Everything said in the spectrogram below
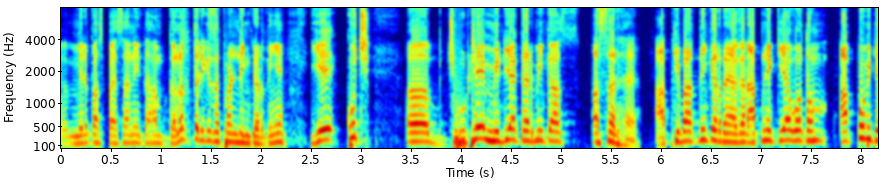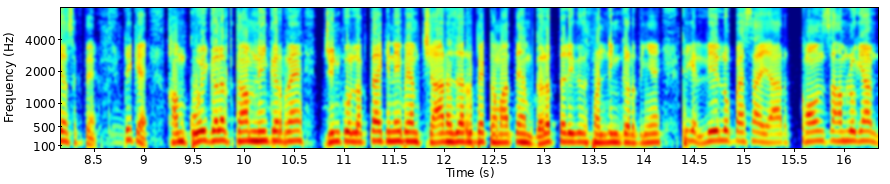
मेरे पास पैसा नहीं था, हम गलत तरीके से फंडिंग कर दिए। ये कुछ झूठे मीडियाकर्मी का असर है। आपकी बात नहीं कर रहे हैं। अगर आपने किया हुआ तो हम आपको भी कह सकते हैं। ठीक है? हम कोई गलत काम नहीं कर रहे हैं। जिनको लगता है कि नहीं भाई, हम चार हज़ार रुपये कमाते हैं, हम गलत तरीके से फंडिंग कर दिए हैं। ठीक है? ले लो पैसा यार। कौन सा हम लोग यहाँ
